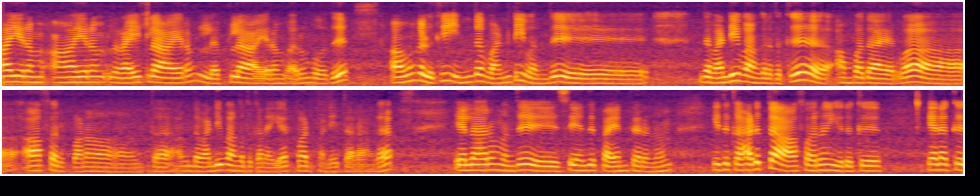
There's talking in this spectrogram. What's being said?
ஆயிரம் ஆயிரம் ரைட்டில் ஆயிரம் லெஃப்டில் ஆயிரம் வரும்போது அவங்களுக்கு இந்த வண்டி வந்து இந்த வண்டி வாங்குறதுக்கு ஐம்பதாயிரரூபா ஆஃபர் பணம் த அந்த வண்டி வாங்குறதுக்கான ஏற்பாடு பண்ணி தராங்க. எல்லோரும் வந்து சேர்ந்து பயன்பெறணும். இதுக்கு அடுத்த ஆஃபரும் இருக்குது எனக்கு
